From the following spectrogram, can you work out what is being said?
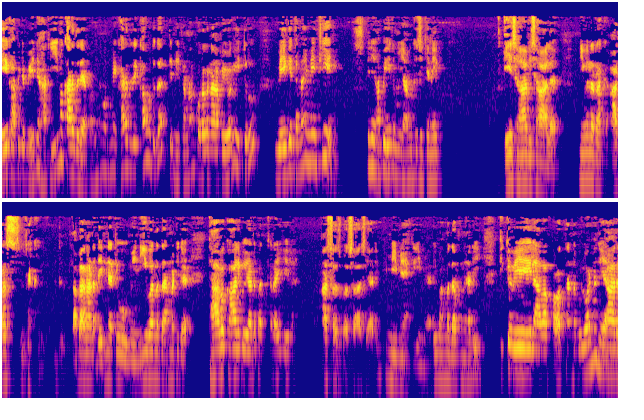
ඒක අපිට පේන්නේ හරීම කරදරයක් වගේ. මොකද මේ කරදරේ කවුද ගත්තේ? මේ තමන් කරගෙන ආපේ වගේ ඊතුරු වේගය තමයි මේ තියෙන්නේ. ඉතින් අපි හිතමු යම් කිසි කෙනෙක් ඒ සා විශාල නිවන අරස් ලබා ගන්න දෙන්නේ නැති වූ මේ නීවරණ ධර්ම ටික తాවකාලිකව යටපත් කරයි කියලා. ආස්වාස් ප්‍රසවාසය හරි පිම්බීම හැකිලිම හරි වම් දකුණ හරි ටික වේලාවක් පවත්වන්න පුළුවන් නම් එයාර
